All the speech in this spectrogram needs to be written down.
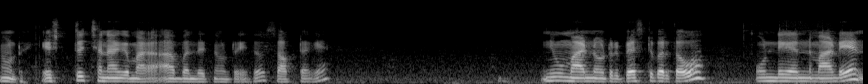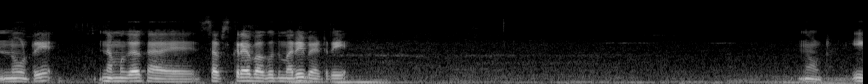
ನೋಡ್ರಿ, ಎಷ್ಟು ಚೆನ್ನಾಗಿ ಮಾ ಬಂದೈತೆ ನೋಡಿರಿ ಇದು ಸಾಫ್ಟಾಗೆ ನೀವು ಮಾಡಿ ನೋಡ್ರಿ ಬೆಸ್ಟ್ ಬರ್ತಾವೆ. ಉಂಡೆಯನ್ನು ಮಾಡಿ ನೋಡ್ರಿ. ನಮಗೆ ಸಬ್ಸ್ಕ್ರೈಬ್ ಆಗೋದು ಮರಿಬೇಡ್ರಿ. ನೋಡ್ರಿ, ಈ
